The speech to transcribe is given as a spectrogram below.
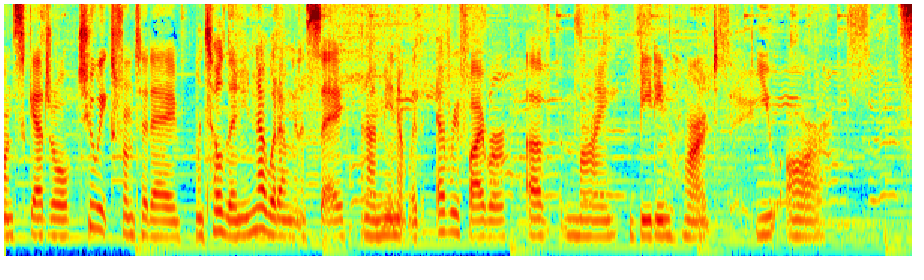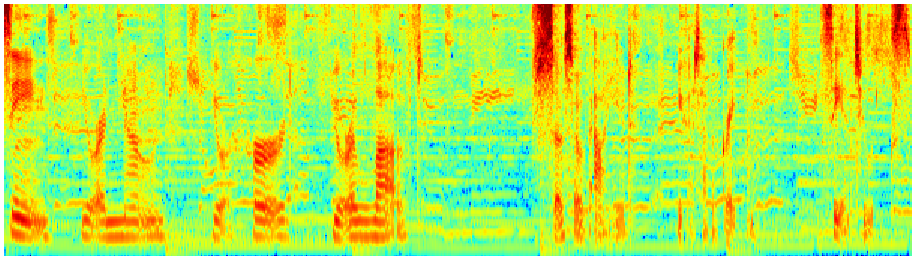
on schedule two weeks from today. Until then, you know what I'm going to say, and I mean it with every fiber of my beating heart. You are seen, you are known, you are heard, you are loved. So, so valued. You guys have a great one. See you in two weeks.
